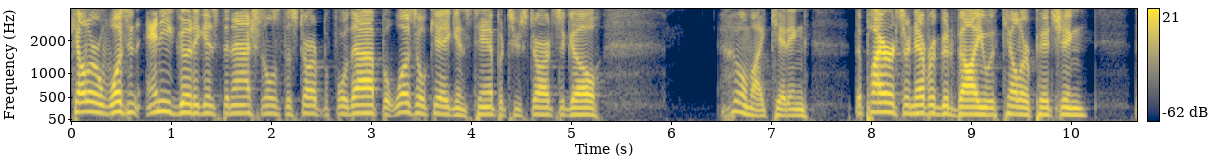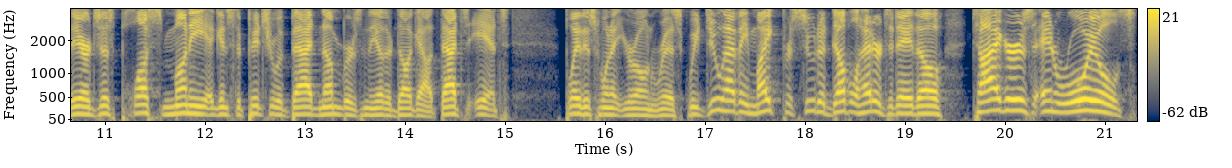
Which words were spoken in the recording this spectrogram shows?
Keller wasn't any good against the Nationals the start before that, but was okay against Tampa two starts ago. Who am I kidding? The Pirates are never good value with Keller pitching. They are just plus money against a pitcher with bad numbers in the other dugout. That's it. Play this one at your own risk. We do have a Mike Prisuta doubleheader today, though. Tigers and Royals.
